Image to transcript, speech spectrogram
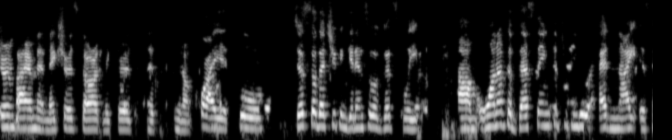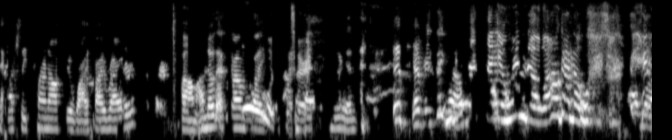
Your environment, make sure it's dark, make sure it's, it's, you know quiet, cool, just so that you can get into a good sleep. Um, one of the best things that you can do at night is to actually turn off your Wi-Fi router. Um, I know that sounds like and everything else. Second window. I don't got no Wi-Fi.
